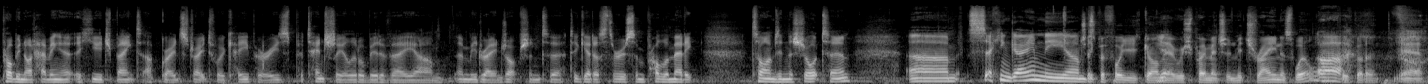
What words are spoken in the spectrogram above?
probably not having a, a huge bank to upgrade straight to a keeper, he's potentially a little bit of a, um, a mid range option to, to get us through some problematic times in the short term. Um, second game, the um, just before you go on there, we should probably mention Mitch Rein as well. Oh, We've got a yeah,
